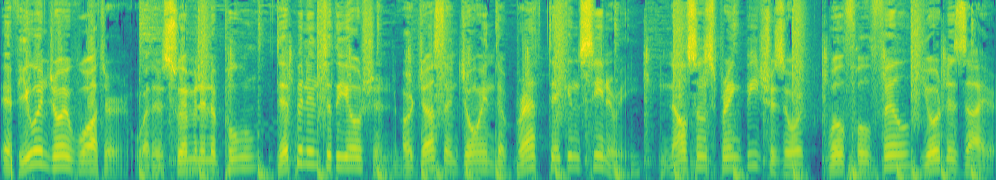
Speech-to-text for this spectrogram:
If you enjoy water, whether swimming in a pool, dipping into the ocean, or just enjoying the breathtaking scenery, Nelson Spring Beach Resort will fulfill your desire.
